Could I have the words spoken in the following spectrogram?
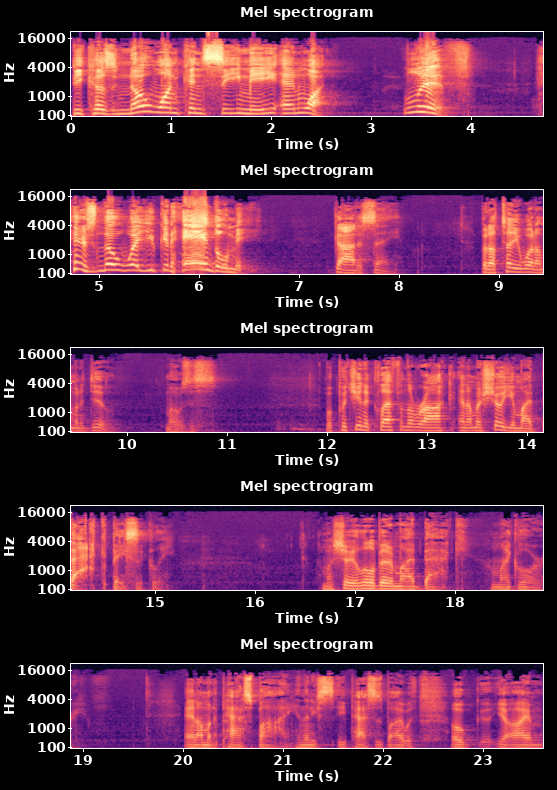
because no one can see me and what? Live. There's no way you can handle me, God is saying. But I'll tell you what I'm going to do, Moses. We'll put you in a cleft in the rock, and I'm going to show you my back, basically. I'm going to show you a little bit of my back, my glory and I'm going to pass by. And then he, he passes by with, oh, you know, I am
